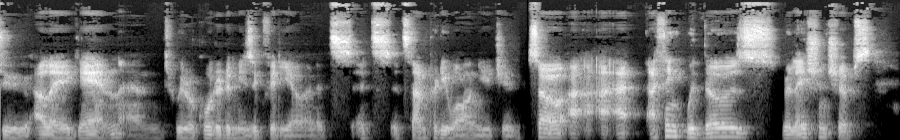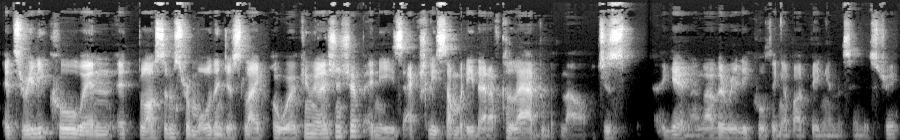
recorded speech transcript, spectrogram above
to LA again, and we recorded a music video, and it's it's it's done pretty well on YouTube. So I I, I think with those relationships it's really cool when it blossoms from more than just like a working relationship and he's actually somebody that I've collabed with now, which is again another really cool thing about being in this industry.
